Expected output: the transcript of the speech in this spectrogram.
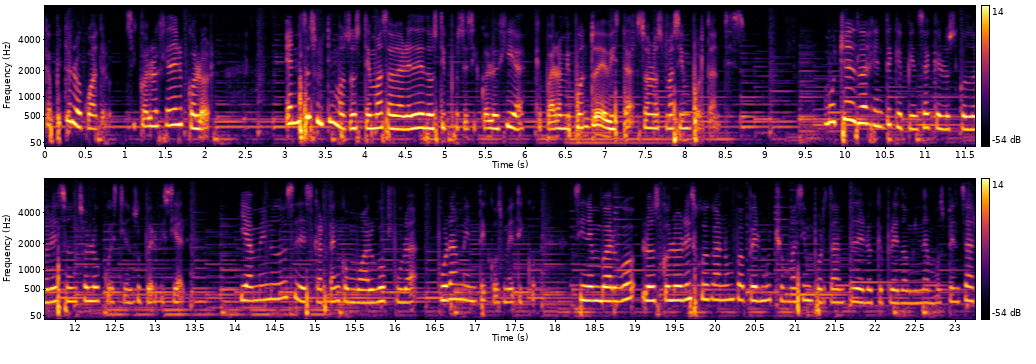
Capítulo 4. Psicología del color. En estos últimos dos temas hablaré de dos tipos de psicología que para mi punto de vista son los más importantes. Mucha es la gente que piensa que los colores son solo cuestión superficial y a menudo se descartan como algo pura, puramente cosmético. Sin embargo, los colores juegan un papel mucho más importante de lo que predominamos pensar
